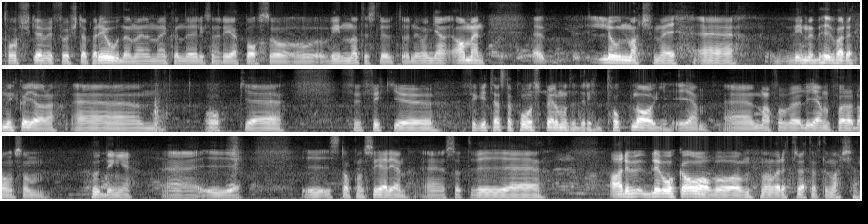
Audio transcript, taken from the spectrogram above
torskade vi första perioden men men kunde liksom repa oss och, och vinna till slut. Och det var en ja, men, eh, lugn match för mig. Eh, Vimmerby var rätt mycket att göra. Eh, och eh, fick ju fick ju testa på att spela mot ett riktigt topplag igen. Eh, man får väl jämföra dem som Huddinge eh, i, i Stockholmsserien. Eh, så att vi, eh, ja det blev åka av och man var rätt trött efter matchen.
